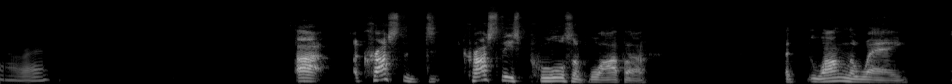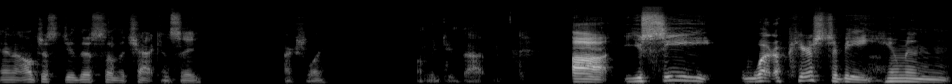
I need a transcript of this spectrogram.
All right. Uh, across the across these pools of lava, along the way, and I'll just do this so the chat can see. Actually, let me do that. Uh, you see what appears to be human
